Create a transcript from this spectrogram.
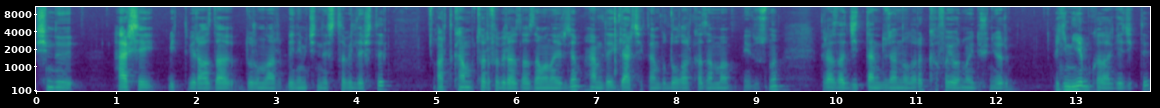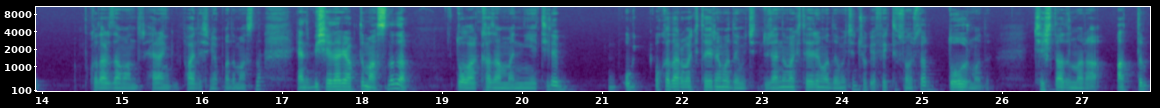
Şimdi her şey bitti. Biraz daha durumlar benim için de stabilleşti. Artık hem bu tarafa biraz daha zaman ayıracağım hem de gerçekten bu dolar kazanma mevzusuna biraz daha cidden düzenli olarak kafa yormayı düşünüyorum. Peki niye bu kadar gecikti? Bu kadar zamandır herhangi bir paylaşım yapmadım aslında. Yani bir şeyler yaptım aslında da dolar kazanma niyetiyle o, o kadar vakit ayıramadığım için, düzenli vakit ayıramadığım için çok efektif sonuçlar doğurmadı. Çeşitli adımlara attım.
